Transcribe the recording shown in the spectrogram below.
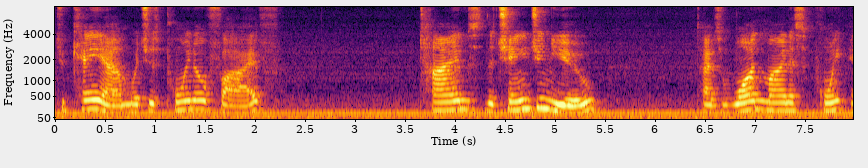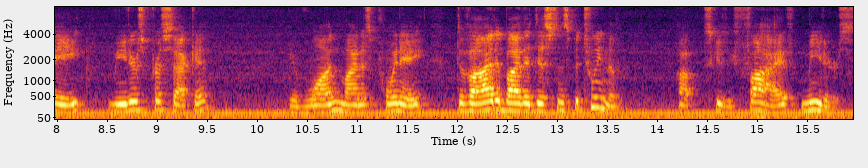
to Km, which is 0.05, times the change in U, times 1 minus 0.8 meters per second. We have 1 minus 0.8 divided by the distance between them. Uh, excuse me, 5 meters.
